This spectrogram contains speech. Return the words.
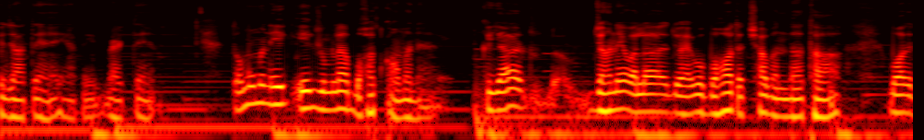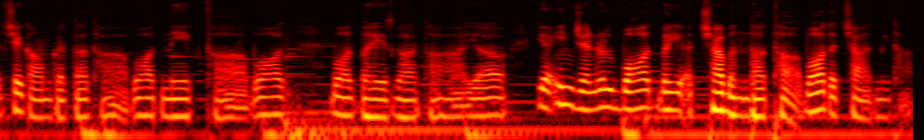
پہ جاتے ہیں یا کہیں بیٹھتے ہیں۔ تو عموماً ایک ایک جملہ بہت کامن ہے کہ یار جانے والا جو ہے وہ بہت اچھا بندہ تھا، بہت اچھے کام کرتا تھا، بہت نیک تھا، بہت بہت پرہیزگار تھا یا یا ان جنرل بہت بھائی اچھا بندہ تھا، بہت اچھا آدمی تھا۔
